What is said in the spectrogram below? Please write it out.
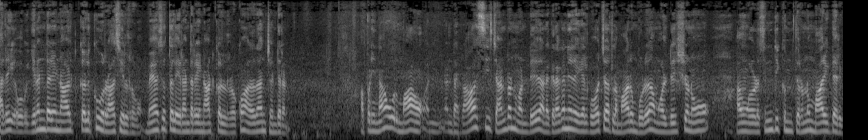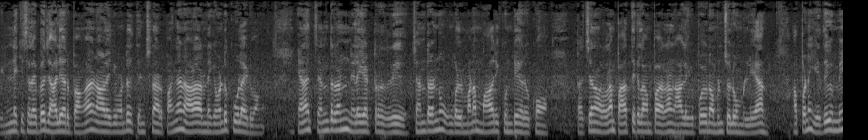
அது இரண்டரை நாட்களுக்கு ஒரு ராசியில் இருக்கும். மேசத்தில் இரண்டரை நாட்கள் இருக்கும். அதுதான் சந்திரன். அப்படின்னா ஒரு மா அந்த ராசி சந்திரன் வந்து அந்த கிரகநிலைகள் கோச்சாரத்தில் மாறும்போது அவங்களோட டெசிஷனும் அவங்களோட சிந்திக்கும் திறனும் மாறிட்டே இருக்குது இன்றைக்கி சில பேர் ஜாலியாக இருப்பாங்க. நாளைக்கு வந்து டென்ஷனாக இருப்பாங்க. நாளா அன்றைக்கி வந்து கூல் ஆகிடுவாங்க ஏன்னா சந்திரன் நிலையற்றது. சந்திரன் உங்கள் மனம் மாறிக்கொண்டே இருக்கும். பிரச்சனை வரலாம் பார்த்துக்கலாம்ப்பா அதெல்லாம் நாளைக்கு போயிடும் அப்படின்னு சொல்லுவோம் இல்லையா? அப்போனா எதுவுமே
